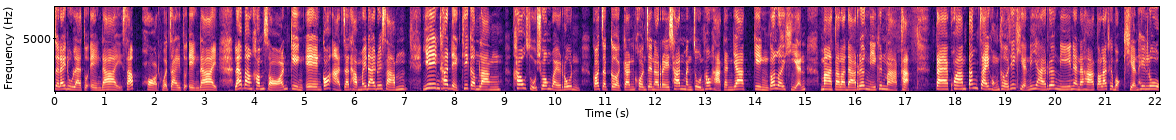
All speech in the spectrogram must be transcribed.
จะได้ดูแลตัวเองได้ซับพอร์ตหัวใจตัวเองได้ และบางคำสอนกิ่งเองก็อาจจะทำไม่ได้ด้วยซ้ำยิ่งถ้าเด็กที่กำลังเข้าสู่ช่วงวัยรุ่น ก็จะเกิดกันคนเจเนอเรชันมันจูนเข้าหากันยากกิ่งก็เลยเขียนมาตาลาดาเรื่องนี้ขึ้นมาค่ะ แต่ความตั้งใจของเธอที่เขียนนิยายเรื่องนี้เนี่ยนะคะ ตอนแรกเธอบอกเขียนให้ลูก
